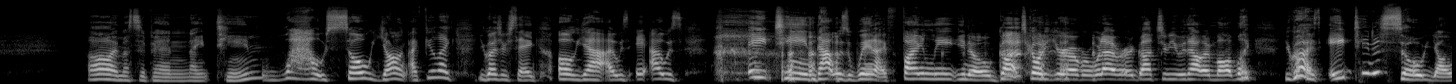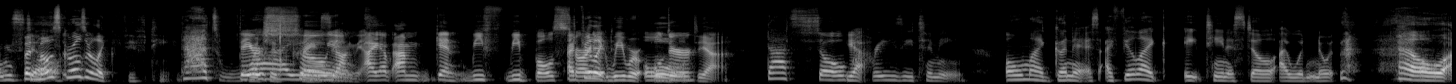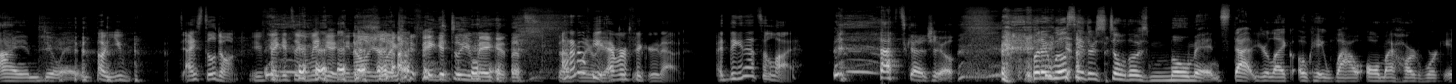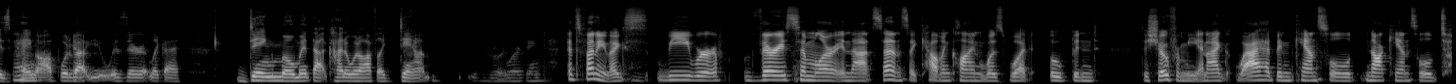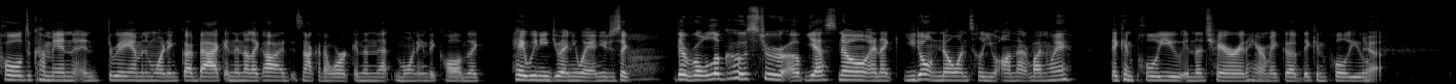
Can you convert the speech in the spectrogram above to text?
Oh, I must have been 19. Wow, so young. I feel like you guys are saying, "Oh yeah, I was eight, I was 18. that was when I finally, you know, got to go to Europe or whatever, and got to be without my mom." Like, you guys, 18 is so young still. But most girls are like 15. that's They're so young. I, I'm again. We f- we both started I feel like we were older. old. Yeah. That's so Yeah. crazy to me. Oh my goodness. I feel like 18 is still, I wouldn't know what the hell I am doing. Oh, you. I still don't. You fake it till you make it. You know, you're like fake it till you make it. That's I don't know if you ever figure it out. I think that's a lie. That's kind of true. But I will say there's still those moments that you're like, okay, wow, all my hard work is mm-hmm. paying off. What about you? Is there like a ding moment that kind of went off like, damn, this is really working? It's funny. Like we were very similar in that sense. Like Calvin Klein was what opened the show for me, and I I had been canceled, not canceled, told to come in at 3 a.m. in the morning, got back, and then they're like, oh, it's not gonna work. And then that morning they call, I'm like, hey, we need you anyway, and you're just like the roller coaster of yes, no, and like you don't know until you're on that runway. They can pull you in the chair and hair and makeup. They can pull you. Yeah.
